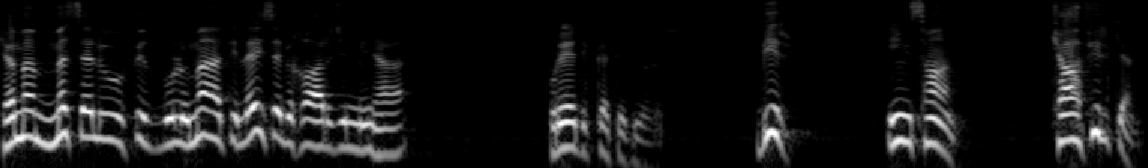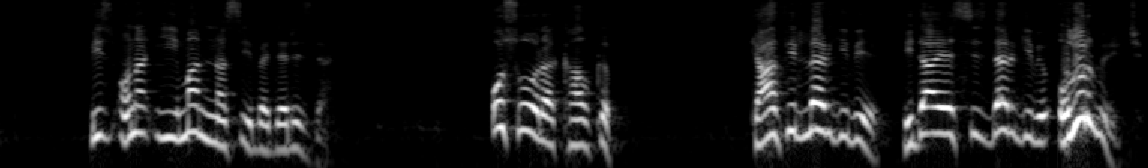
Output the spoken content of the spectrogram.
كَمَنْ مَسَلُوا فِي الظُّلُمَاتِ لَيْسَ بِخَارِجٍ مِنْهَا Buraya dikkat ediyoruz. Bir, insan kafirken biz ona iman nasip ederiz de o sonra kalkıp kafirler gibi, hidayetsizler gibi olur mu hiç?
